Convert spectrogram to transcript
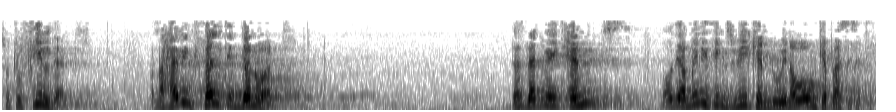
So to feel that. Now having felt it, then what? Does that way it ends? No, there are many things we can do in our own capacity.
